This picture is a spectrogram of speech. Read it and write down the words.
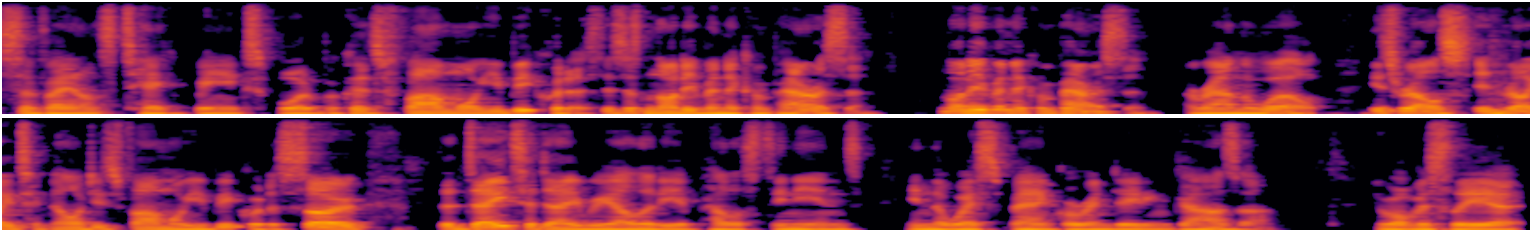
surveillance tech being exported because it's far more ubiquitous. This is not even a comparison. Not even a comparison around the world. Israel's Israeli technology is far more ubiquitous. So the day-to-day reality of Palestinians in the West Bank or indeed in Gaza who obviously are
